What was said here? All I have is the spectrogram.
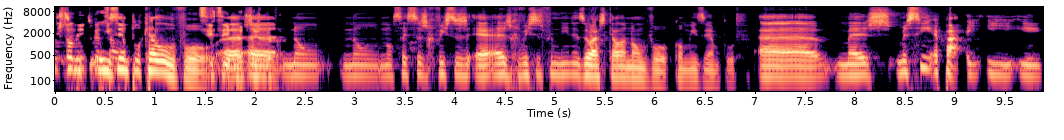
questão de O exemplo que ela levou, sim, sim, uh, uh, não, não, não sei se as revistas, é, as revistas femininas, eu acho que ela não levou como exemplo. Uh, mas, mas sim, epá, e, e,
